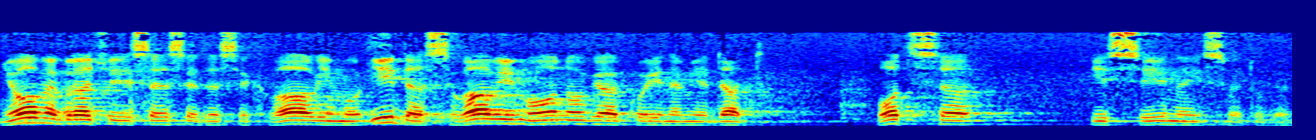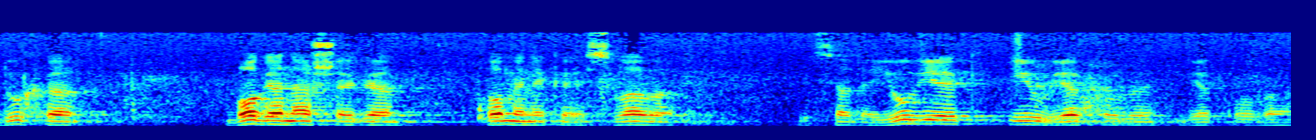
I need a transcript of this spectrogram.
njome, braći i sese, da se hvalimo i da slavimo onoga koji nam je dat, Otca i Sina i Svetoga Duha, Boga našega, kome neka je slava i sada i uvijek i u vjekove vjekova.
